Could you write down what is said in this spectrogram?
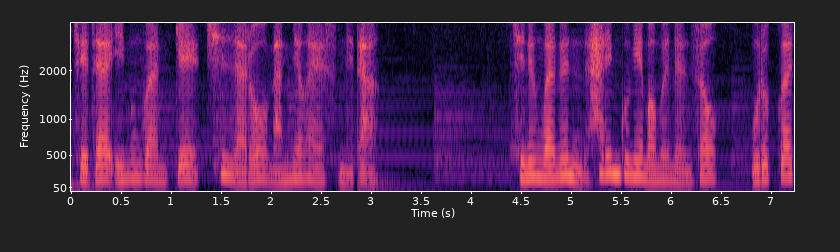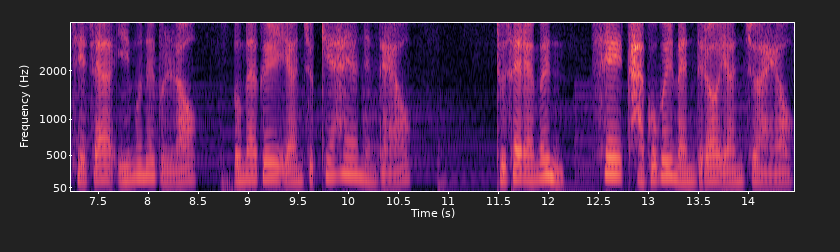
제자 이문과 함께 신라로 망명하였습니다. 진흥왕은 하림궁에 머물면서 우록과 제자 이문을 불러 음악을 연주케 하였는데요. 두 사람은 새 가곡을 만들어 연주하여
